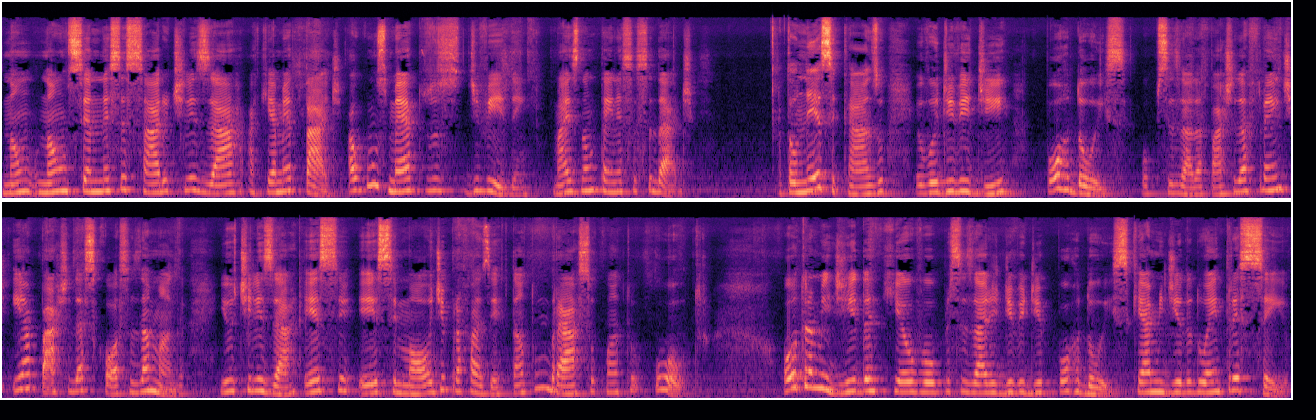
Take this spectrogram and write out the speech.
não, não sendo necessário utilizar aqui a metade. Alguns métodos dividem, mas não tem necessidade. Então, nesse caso, eu vou dividir por dois. Vou precisar da parte da frente e a parte das costas da manga. E utilizar esse, esse molde para fazer tanto um braço quanto o outro. Outra medida que eu vou precisar de dividir por dois, que é a medida do entreceio.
